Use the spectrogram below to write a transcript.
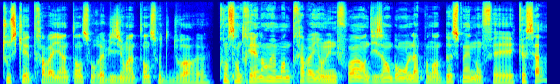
tout ce qui est travail intense ou révision intense ou de devoir euh, concentrer énormément de travail en une fois en disant bon là pendant deux semaines on fait que ça,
